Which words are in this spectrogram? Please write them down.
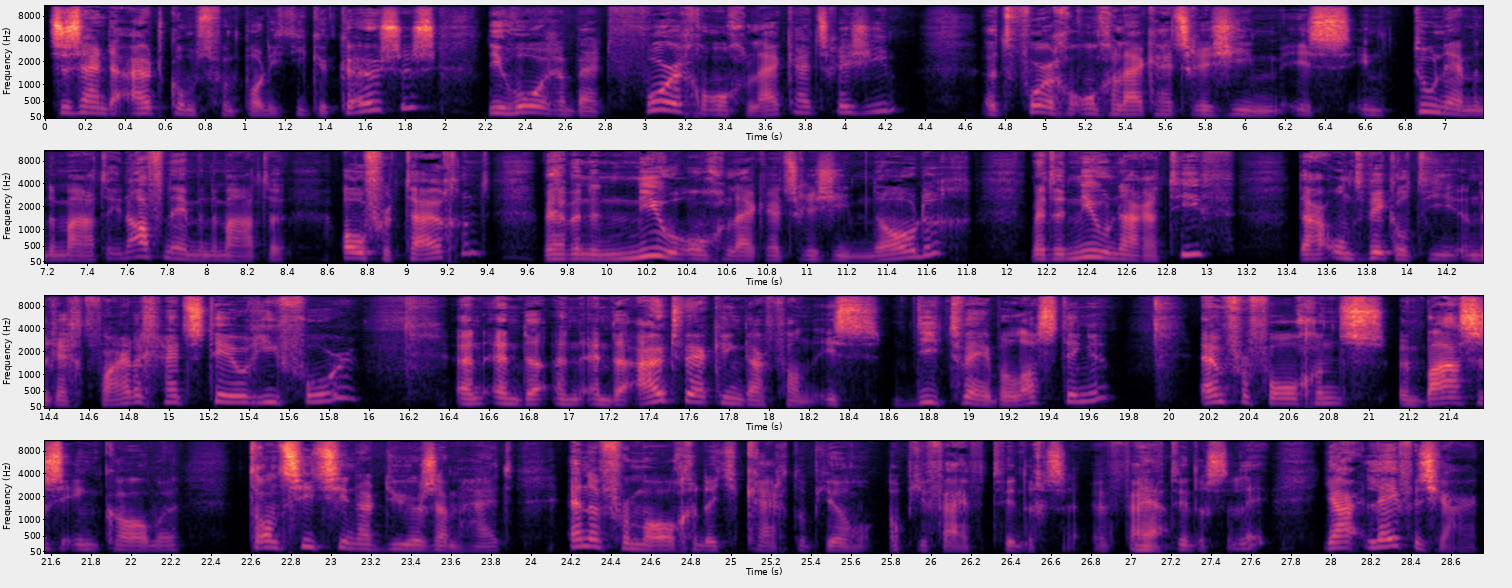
Ze zijn de uitkomst van politieke keuzes. Die horen bij het vorige ongelijkheidsregime. Het vorige ongelijkheidsregime is in toenemende mate, in afnemende mate overtuigend. We hebben een nieuw ongelijkheidsregime nodig met een nieuw narratief. Daar ontwikkelt hij een rechtvaardigheidstheorie voor. En, en, de, en, en de uitwerking daarvan is die twee belastingen. En vervolgens een basisinkomen, transitie naar duurzaamheid en een vermogen dat je krijgt op je, op je 25ste, eh, 25ste le- jaar, levensjaar.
